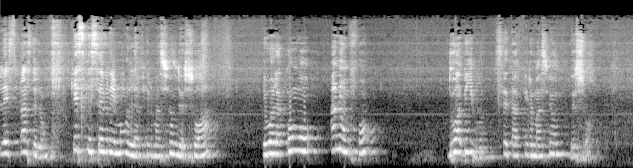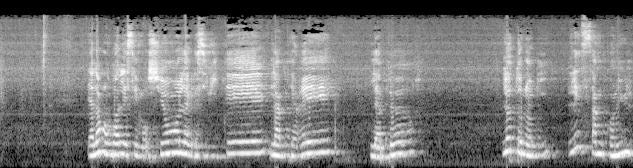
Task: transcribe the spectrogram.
l'espace de l'enfant. Qu'est-ce que c'est vraiment l'affirmation de soi Et voilà comment un enfant doit vivre cette affirmation de soi. Et alors on voit les émotions, l'agressivité, l'intérêt, la peur, l'autonomie, les inconnus,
